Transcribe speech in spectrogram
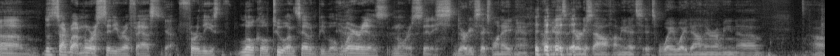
Um, let's talk about Norris City real fast. Yeah. For these local two on seven people, Yeah. where is Norris City? It's dirty six one eight, man. I mean, it's a dirty South. I mean, it's it's way way down there. I mean, um, Um,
